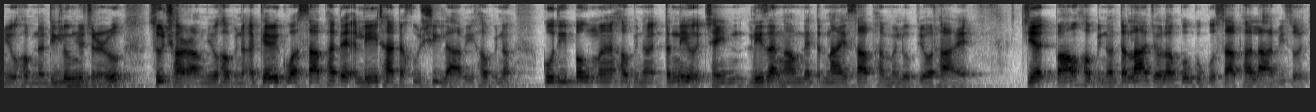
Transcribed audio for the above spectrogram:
မျိုးဟုတ်ပြီနော်ဒီလိုမျိုးကျွန်တော်တို့စူးချတာမျိုးဟုတ်ပြီနော်အကယ်၍ကိုကစာဖတ်တဲ့အလေးထားတစ်ခုရှိလာပြီဟုတ်ပြီနော်ကိုဒီပုံမှန်ဟုတ်ပြီနော်တစ်နေ့ကိုအချိန်45မိနစ်တစ်နာရီစာဖတ်မယ်လို့ပြောထားတယ် jet ပေါင်းဟုတ်ပြီနော်တလားကျော်လောက်ကိုကိုကိုစာဖတ်လာပြီဆိုရင်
